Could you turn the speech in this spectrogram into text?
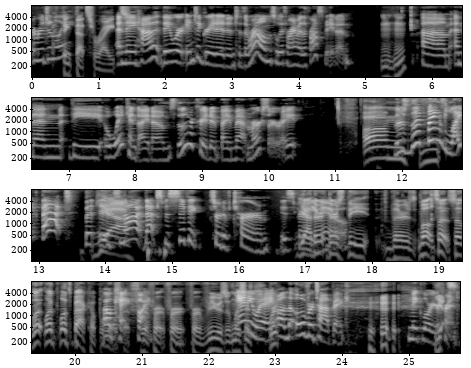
originally I think that's right. and they haven't they were integrated into the realms with Rime of the Frost Maiden. Mm-hmm. Um, and then the awakened items, those are created by Matt Mercer, right? Um. There's the things like that, but Yeah. it's not that specific sort of term is fairly yeah. There, there's the there's well. So so let let let's back up a little Okay, bit for- fine. for for for viewers and listeners. anyway We're- on the over topic. Make lore your Yes. friend,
